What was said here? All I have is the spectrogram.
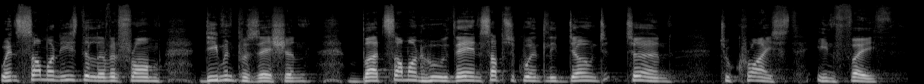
when someone is delivered from demon possession, but someone who then subsequently don't turn to Christ in faith.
